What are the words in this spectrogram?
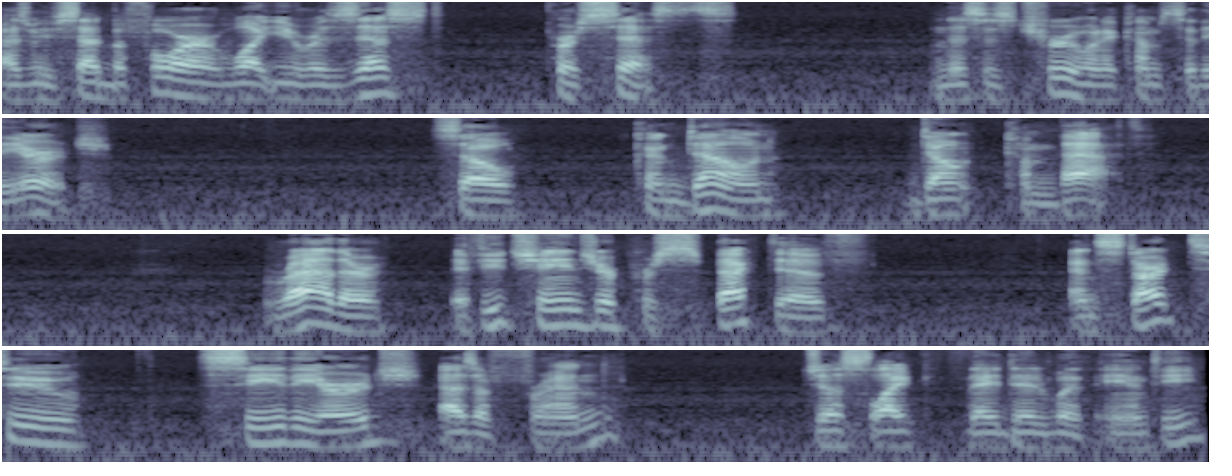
as we've said before, what you resist persists. And this is true when it comes to the urge. So, condone, don't combat. Rather, if you change your perspective and start to see the urge as a friend, just like they did with Auntie,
